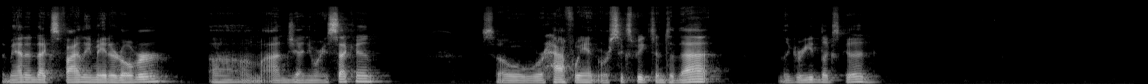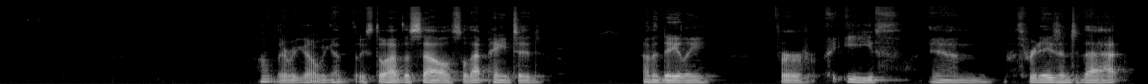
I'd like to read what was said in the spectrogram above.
Demand index finally made it over um, on January 2nd. So we're halfway in, we're six weeks into that. The greed looks good. Oh, there we go. We got we still have the sell, so that painted on the daily for ETH and three days into that,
